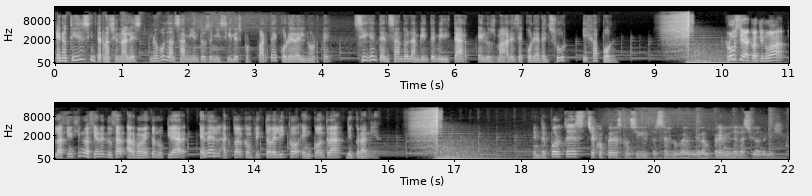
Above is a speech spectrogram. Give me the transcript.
En noticias internacionales, nuevos lanzamientos de misiles por parte de Corea del Norte siguen tensando el ambiente militar en los mares de Corea del Sur y Japón. Rusia continúa las insinuaciones de usar armamento nuclear en el actual conflicto bélico en contra de Ucrania. En deportes, Checo Pérez consigue el tercer lugar del Gran Premio de la Ciudad de México.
